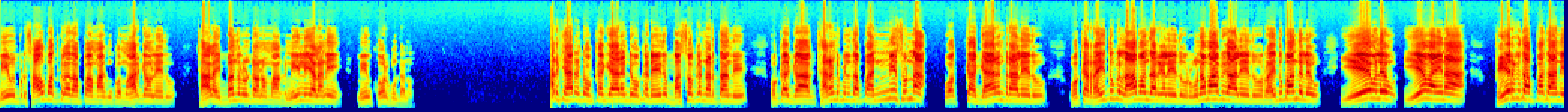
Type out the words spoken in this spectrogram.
మేము ఇప్పుడు సాగు బతుకులే తప్ప మాకు ఇంకో మార్గం లేదు. చాలా ఇబ్బందులు ఉంటాం. మాకు నీళ్ళు ఇవ్వాలని మేము కోరుకుంటున్నాం. గ్యారంటీ ఒక్క గ్యారంటీ ఒకటి ఏదో బస్సు ఒకటి నడుతుంది. ఒక కరెంటు బిల్ తప్ప అన్ని సున్నా. ఒక్క గ్యారంటీ రాలేదు. ఒక రైతుకు లాభం జరగలేదు. రుణమాఫీ కాలేదు. రైతు బంధు లేవు. ఏం లేవు. ఏమైనా పేరుకు తప్ప దాన్ని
